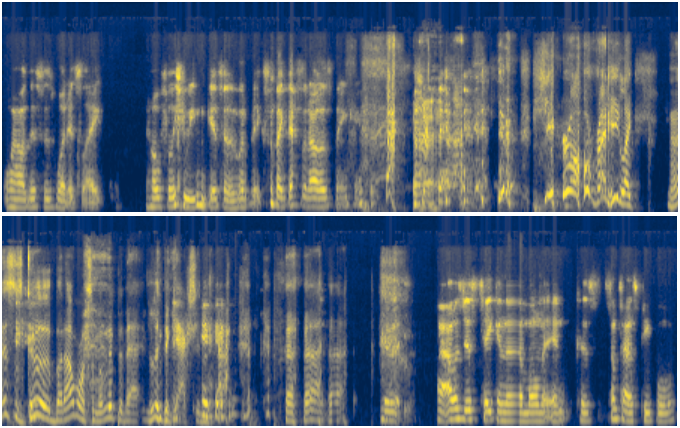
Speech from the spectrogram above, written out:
wow, this is what it's like. Hopefully we can get to the Olympics. Like that's what I was thinking. you're, you're already like now this is good, but I want some Olympic Olympic action. I was just taking the moment and because sometimes people,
